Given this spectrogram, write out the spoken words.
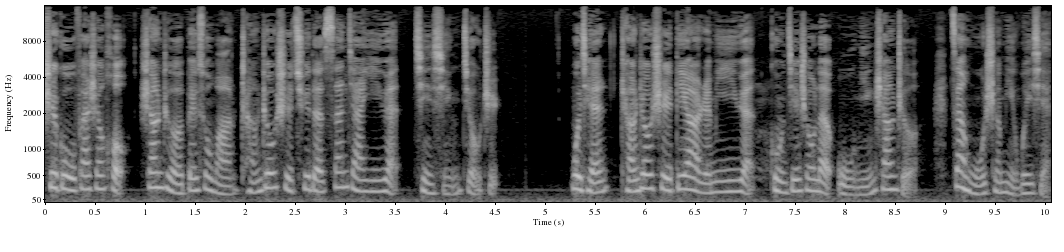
事故发生后，伤者被送往常州市区的三家医院进行救治。目前，常州市第二人民医院共接收了五名伤者，暂无生命危险。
